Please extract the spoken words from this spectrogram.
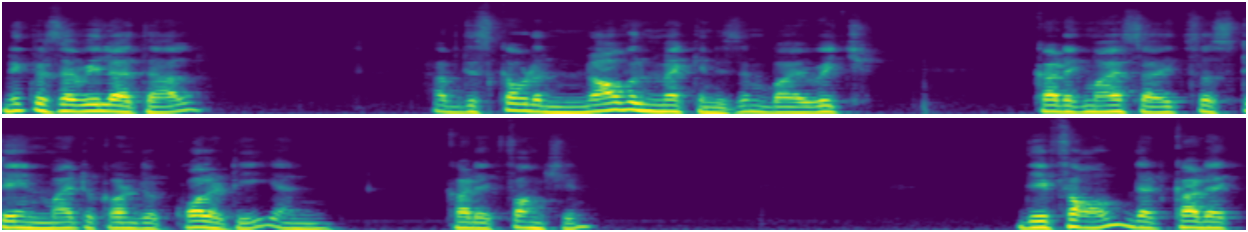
Nicholas Avila et al. have discovered a novel mechanism by which cardiac myocytes sustain mitochondrial quality and cardiac function. They found that cardiac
